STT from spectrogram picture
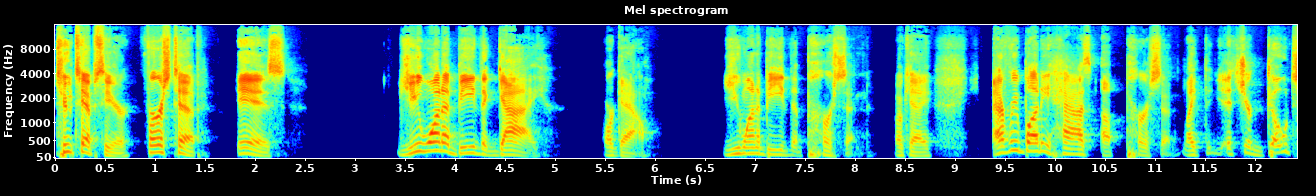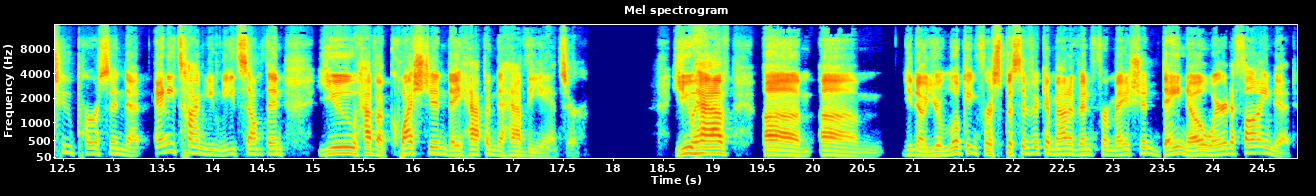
two tips here. First tip is you want to be the guy or gal. You want to be the person. Okay. Everybody has a person. Like it's your go to person that anytime you need something, you have a question, they happen to have the answer. You have, um, um, you know, you're looking for a specific amount of information, they know where to find it.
